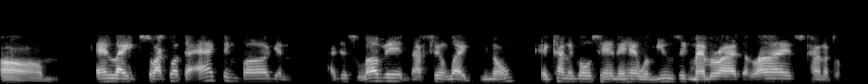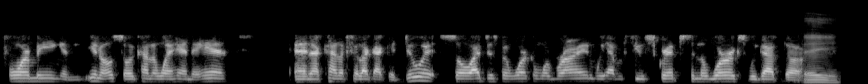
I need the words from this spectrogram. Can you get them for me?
Um, and like so, I caught the acting bug, and I just love it. And I feel like you know. It kind of goes hand in hand with music, memorize the lines, kind of performing, and you know, so it kind of went hand in hand and I kind of feel like I could do it. So I've just been working with Brian. We have a few scripts in the works. We got the Hey.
